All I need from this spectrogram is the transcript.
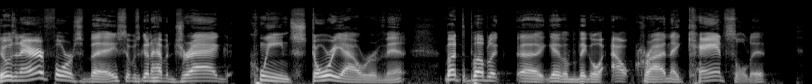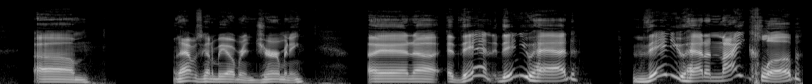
It was an Air Force base. It was going to have a drag queen story hour event, but the public uh, gave a big old outcry and they canceled it. Um, that was going to be over in Germany, and uh, then then you had then you had a nightclub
